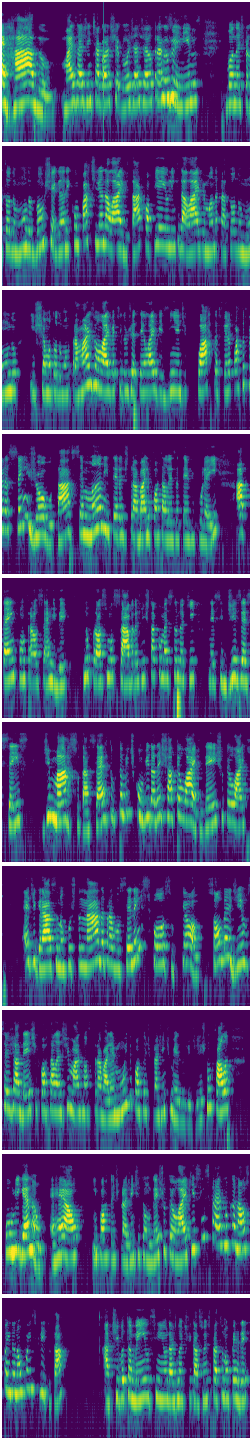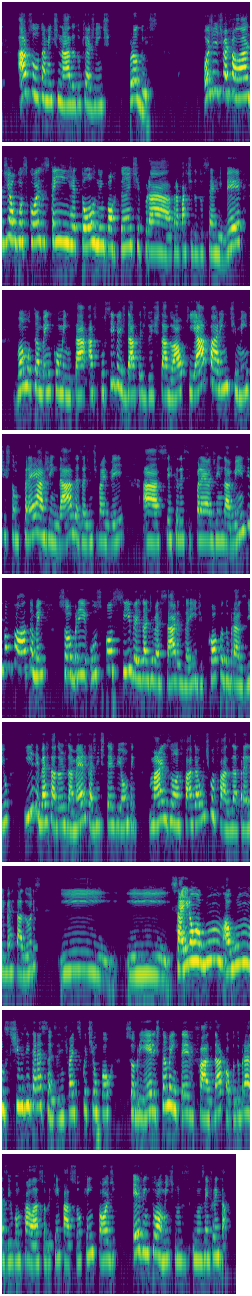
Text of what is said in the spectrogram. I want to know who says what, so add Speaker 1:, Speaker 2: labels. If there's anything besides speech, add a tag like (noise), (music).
Speaker 1: Errado, mas a gente agora chegou, já já eu trago os meninos. Boa noite para todo mundo. Vão chegando e compartilhando a live, tá? Copia aí o link da live, manda para todo mundo e chama todo mundo para mais uma live aqui do GT, livezinha de quarta-feira. Quarta-feira sem jogo, tá? Semana inteira de trabalho Fortaleza teve por aí, até encontrar o CRB no próximo sábado. A gente está começando aqui nesse 16 de março, tá certo? Também te convido a deixar teu like, deixa o teu like. É de graça, não custa nada para você, nem esforço, porque ó, só o dedinho você já deixa e fortalece demais o nosso trabalho. É muito importante para a gente mesmo, gente. A gente não fala por Miguel, não. É real, importante para a gente. Então, deixa o teu like e se inscreve no canal se tu ainda não foi inscrito, tá? Ativa também o sininho das notificações para tu não perder absolutamente nada do que a gente produz. Hoje a gente vai falar de algumas coisas, tem retorno importante para a partida do CRB. Vamos também comentar as possíveis datas do estadual, que aparentemente estão pré-agendadas. A gente vai ver acerca desse pré-agendamento. E vamos falar também sobre os possíveis adversários aí de Copa do Brasil e Libertadores da América. A gente teve ontem mais uma fase, a última fase da pré-Libertadores. E e saíram algum, alguns times interessantes. A gente vai discutir um pouco sobre eles. Também teve fase da Copa do Brasil. Vamos falar sobre quem passou, quem pode eventualmente nos, nos enfrentar.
